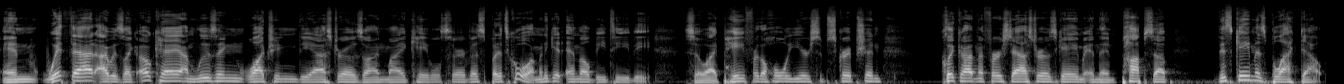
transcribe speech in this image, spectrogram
And with that, I was like, okay, I'm losing watching the Astros on my cable service, but it's cool. I'm going to get MLB TV. So I pay for the whole year subscription, click on the first Astros game, and then pops up, this game is blacked out.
